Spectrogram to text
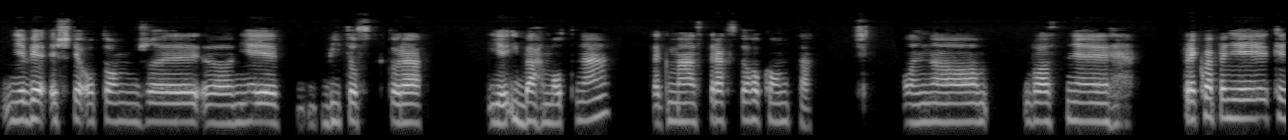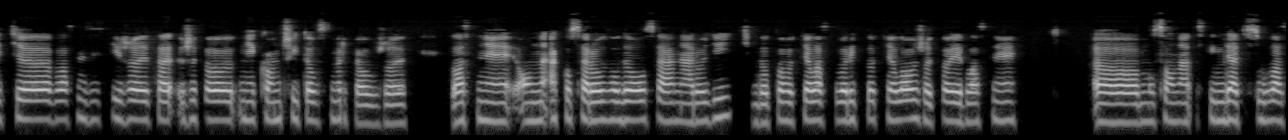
nevie ešte o tom, že nie je bytosť, ktorá je iba hmotná, tak má strach z toho konca. Len vlastne prekvapenie je, keď e, vlastne zistí, že, ta, že to nekončí tou smrťou, že vlastne on ako sa rozhodol sa narodiť, do toho tela stvoriť to telo, že to je vlastne uh, musel na, s tým dať súhlas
